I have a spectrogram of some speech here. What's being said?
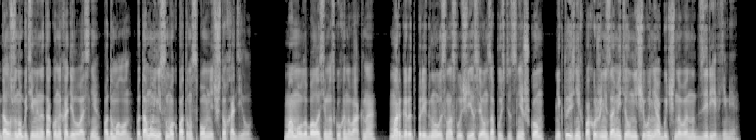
«Должно быть, именно так он и ходил во сне», — подумал он, потому и не смог потом вспомнить, что ходил. Мама улыбалась им из кухонного окна, Маргарет пригнулась на случай, если он запустит снежком, никто из них, похоже, не заметил ничего необычного над деревьями.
